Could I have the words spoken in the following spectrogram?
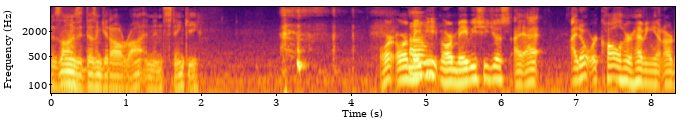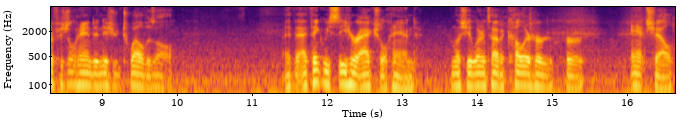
As long as it doesn't get all rotten and stinky. Or or maybe Um, or maybe she just I, I I don't recall her having an artificial hand in issue twelve is all. I, th- I think we see her actual hand, unless she learns how to color her her ant shell.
